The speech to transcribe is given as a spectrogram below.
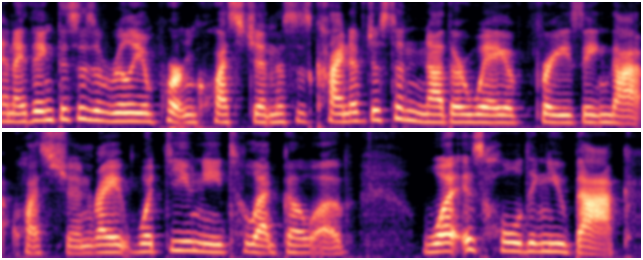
And I think this is a really important question. This is kind of just another way of phrasing that question, right? What do you need to let go of? What is holding you back?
